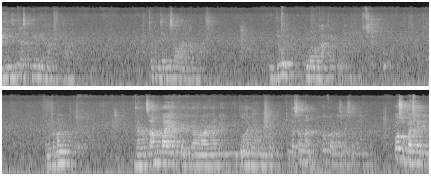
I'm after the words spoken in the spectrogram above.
Diri kita sendiri yang harus kalah untuk menjadi seorang hamba. Duduk di bawah kaki Tuhan. Teman-teman, jangan sampai ketika kita melayani itu hanya untuk kita senang. Oh karena saya senang. Oh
